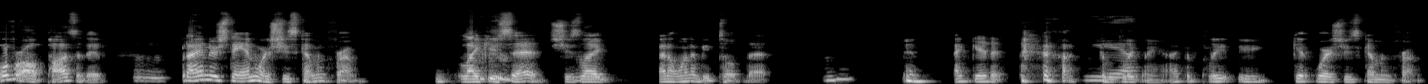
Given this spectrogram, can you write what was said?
overall positive. hmm But I understand where she's coming from. Like you said, she's Mhm. like, I don't want to be told that. hmm And I get it completely. I completely get where she's coming from.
